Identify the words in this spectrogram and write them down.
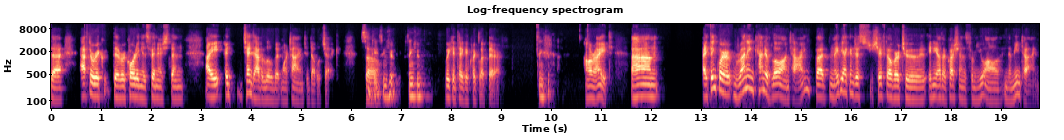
uh, after rec the recording is finished, then I, I, tend to have a little bit more time to double check. So okay, thank you. Thank you. We can take a quick look there. Thank you. All right. Um, I think we're running kind of low on time, but maybe I can just shift over to any other questions from you all in the meantime.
